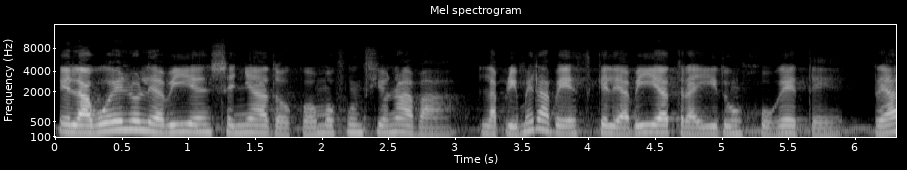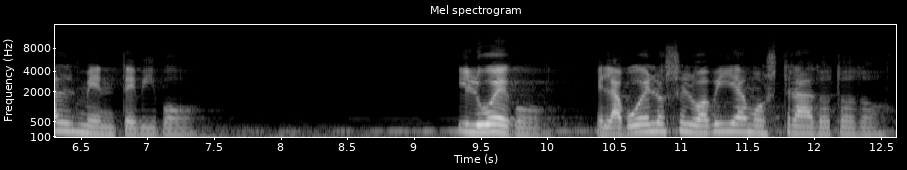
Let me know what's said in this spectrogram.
El abuelo le había enseñado cómo funcionaba la primera vez que le había traído un juguete realmente vivo. Y luego el abuelo se lo había mostrado todo.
